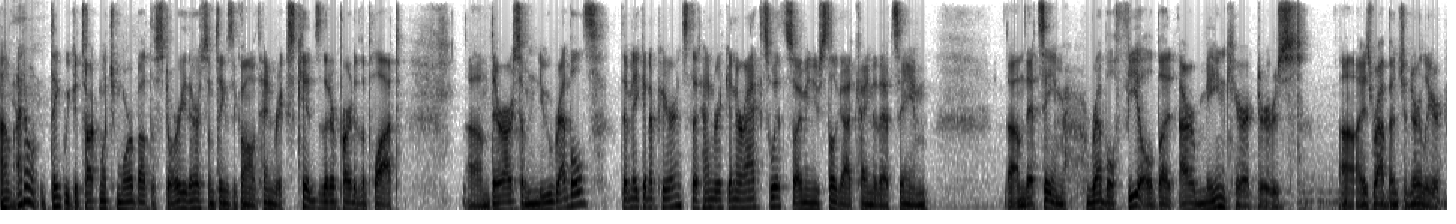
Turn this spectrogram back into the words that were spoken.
Um, yeah. I don't think we could talk much more about the story. There are some things that go on with Henrik's kids that are part of the plot. Um, there are some new rebels that make an appearance that Henrik interacts with. So I mean, you've still got kind of that same um, that same rebel feel, but our main characters, uh, as Rob mentioned earlier,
